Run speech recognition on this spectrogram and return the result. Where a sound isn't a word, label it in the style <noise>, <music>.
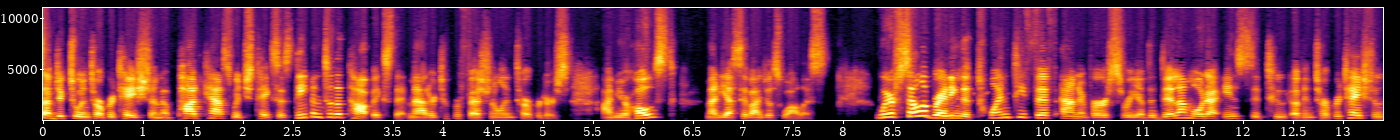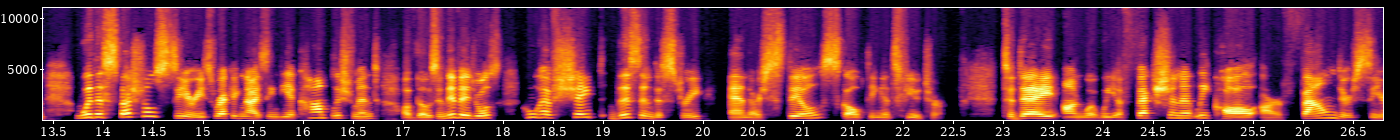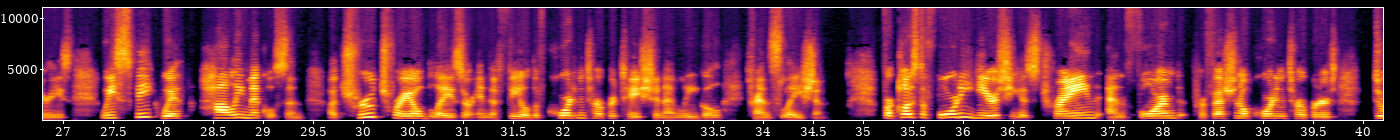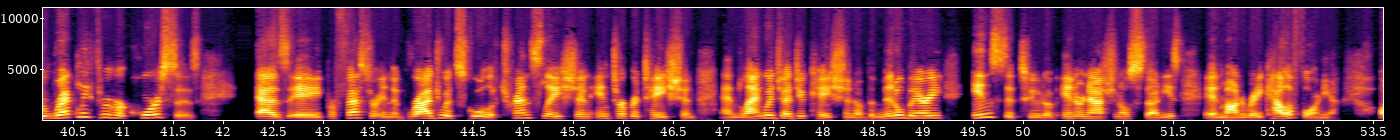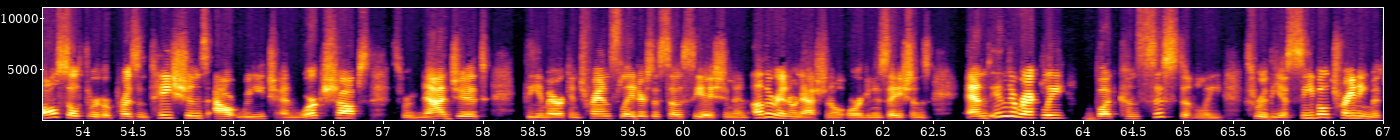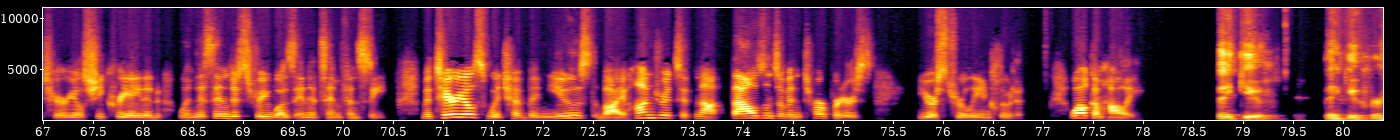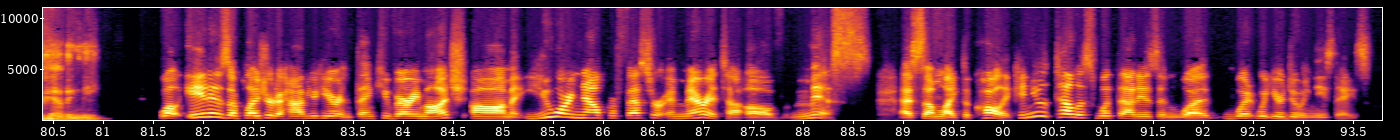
Subject to Interpretation, a podcast which takes us deep into the topics that matter to professional interpreters. I'm your host, Maria Ceballos Wallis. We're celebrating the 25th anniversary of the De la Mora Institute of Interpretation with a special series recognizing the accomplishment of those individuals who have shaped this industry and are still sculpting its future. Today, on what we affectionately call our Founder Series, we speak with Holly Mikkelson, a true trailblazer in the field of court interpretation and legal translation. For close to 40 years, she has trained and formed professional court interpreters directly through her courses as a professor in the Graduate School of Translation, Interpretation, and Language Education of the Middlebury Institute of International Studies in Monterey, California. Also, through her presentations, outreach, and workshops through NAJIT, the American Translators Association, and other international organizations, and indirectly but consistently through the Acebo training materials she created when this industry was in its infancy. Materials which have been used by hundreds, if not thousands, of interpreters, yours truly included. Welcome, Holly. Thank you. Thank you for having me. Well, it is a pleasure to have you here, and thank you very much. Um, you are now Professor Emerita of MIIS, as some like to call it. Can you tell us what that is and what what what you're doing these days?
